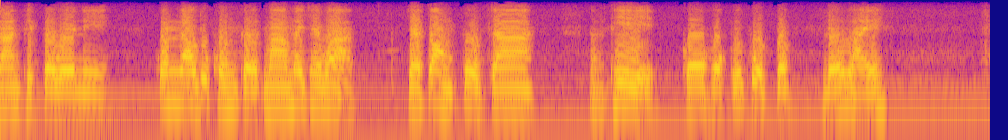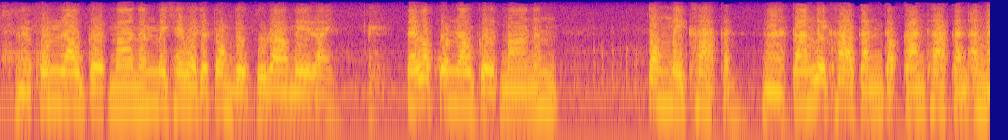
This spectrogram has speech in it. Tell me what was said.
การผิดประเวณี คนเราทุกคนเกิดมาไม่ใช่ว่า จะต้องพูดจาที่โกหกหรือพูดปลดเหลวไหลคนเราเกิดมานั้นไม่ใช่ว่าจะต้องดื่มสุราเมรัยแต่ว่าคนเราเกิดมานั้นต้องไม่ฆ่ากันการไม่ฆ่ากันกับการฆ่ากันอันไหน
